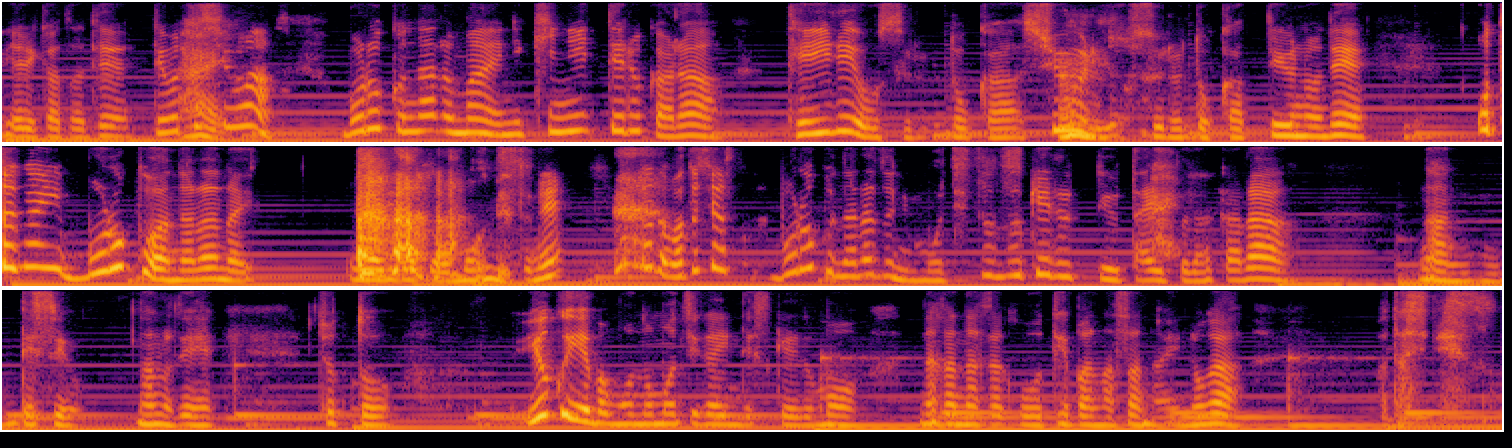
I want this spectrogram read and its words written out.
やり方でではい私はボロくなる前に気に入ってるから手入れをするとか修理をするとかっていうので、お互いボロくはならない終わりだと思うんですね。ただ私はボロくならずに持ち続けるっていうタイプだからなんですよ。なのでちょっとよく言えば物持ちがいいんですけれどもなかなかこう手放さないのが私です。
